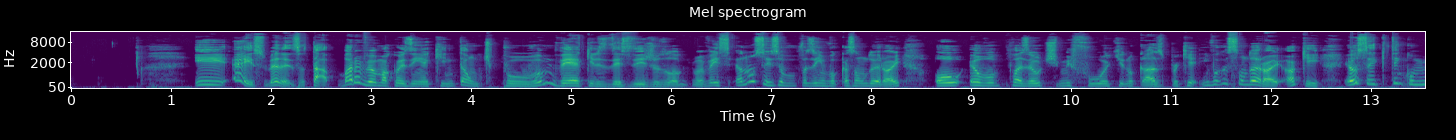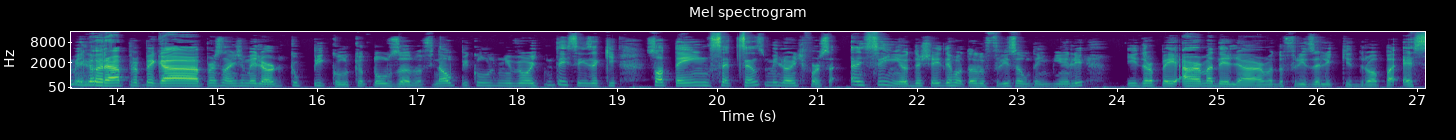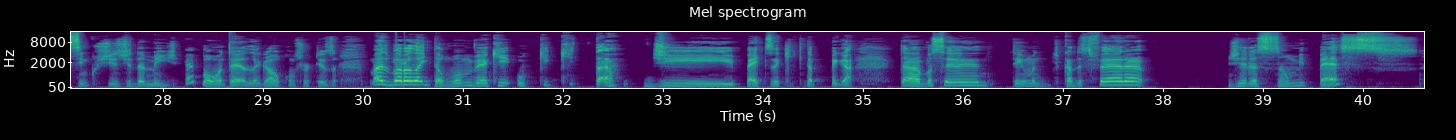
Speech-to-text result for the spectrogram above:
E é isso, beleza. Tá, bora ver uma coisinha aqui então. Tipo, vamos ver aqueles desejos logo de uma vez. Eu não sei se eu vou fazer invocação do herói ou eu vou fazer o time full aqui no caso. Porque invocação do herói, ok. Eu sei que tem como melhorar pra pegar personagem melhor do que o Piccolo que eu tô usando. Afinal, o Piccolo nível 86 aqui só tem 700 milhões de força. É, sim, eu deixei derrotando o Freeza um tempinho ali e dropei a arma dele. A arma do Freeza ali que dropa é 5x de damage. É bom até, é legal, com certeza. Mas bora lá então, vamos ver aqui o que que tá de pets aqui que dá pra pegar. Tá, você tem uma de cada esfera. Geração Me Pass.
